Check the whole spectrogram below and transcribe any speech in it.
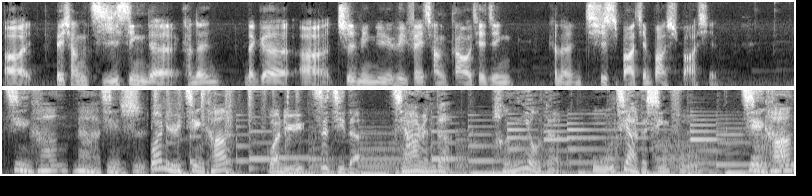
呃，非常急性的，可能那个呃致命率会非常高，接近可能七十八千、八十八千。健康那件事，关于健康，关于自己的、家人的、朋友的无价的幸福。健康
